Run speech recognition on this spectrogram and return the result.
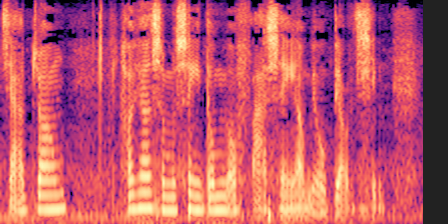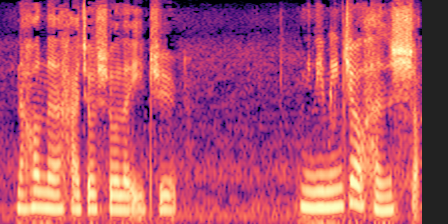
假装好像什么事情都没有发生，要没有表情，然后呢，他就说了一句。你明明就很爽，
